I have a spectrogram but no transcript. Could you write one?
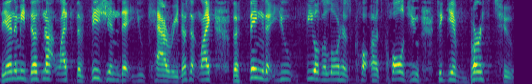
The enemy does not like the vision that you carry, doesn't like the thing that you feel the Lord has, has called you to give birth to.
